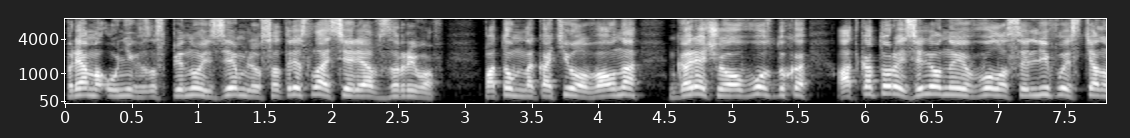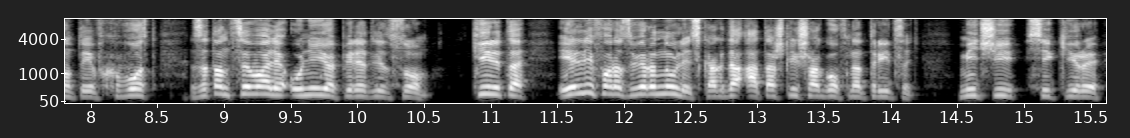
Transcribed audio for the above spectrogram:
Прямо у них за спиной землю сотрясла серия взрывов. Потом накатила волна горячего воздуха, от которой зеленые волосы Лифы, стянутые в хвост, затанцевали у нее перед лицом. Кирита и Лифа развернулись, когда отошли шагов на 30. Мечи, секиры,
